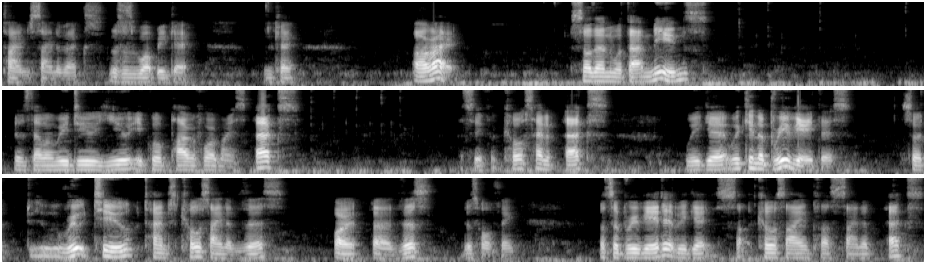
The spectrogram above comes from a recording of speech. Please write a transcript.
times sine of x. This is what we get. Okay? Alright. So then what that means is that when we do u equal pi over 4 minus x, let's see, for cosine of x, we get we can abbreviate this. So root 2 times cosine of this, or uh, this, this whole thing. Let's abbreviate it. We get cosine plus sine of x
